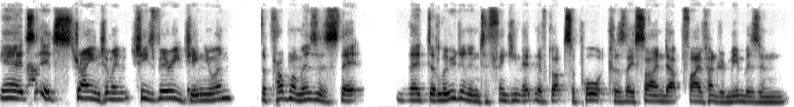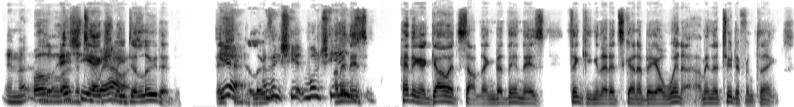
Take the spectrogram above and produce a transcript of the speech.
Yeah, it's it's strange. I mean, she's very genuine. The problem is, is that they're deluded into thinking that they've got support because they signed up 500 members in in a Well, little is over she two actually hours. deluded? Is yeah, she deluded? I think she. Well, she I mean, is. there's having a go at something, but then there's thinking that it's going to be a winner. I mean, they're two different things.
